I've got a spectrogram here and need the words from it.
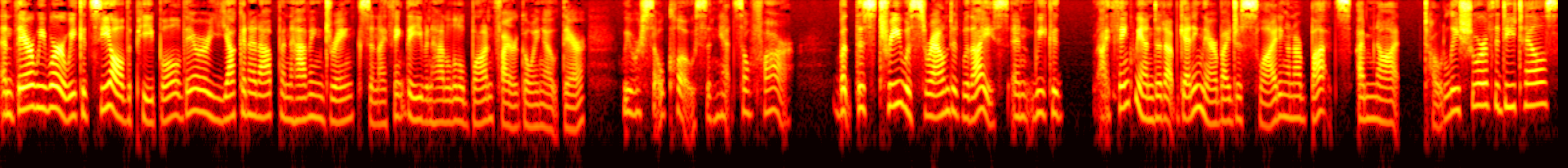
And there we were. We could see all the people. They were yucking it up and having drinks. And I think they even had a little bonfire going out there. We were so close and yet so far. But this tree was surrounded with ice, and we could, I think we ended up getting there by just sliding on our butts. I'm not totally sure of the details.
